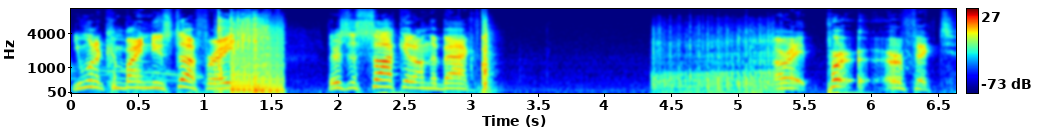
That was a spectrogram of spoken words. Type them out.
You want to combine new stuff, right? There's a socket on the back. All right, per- perfect.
